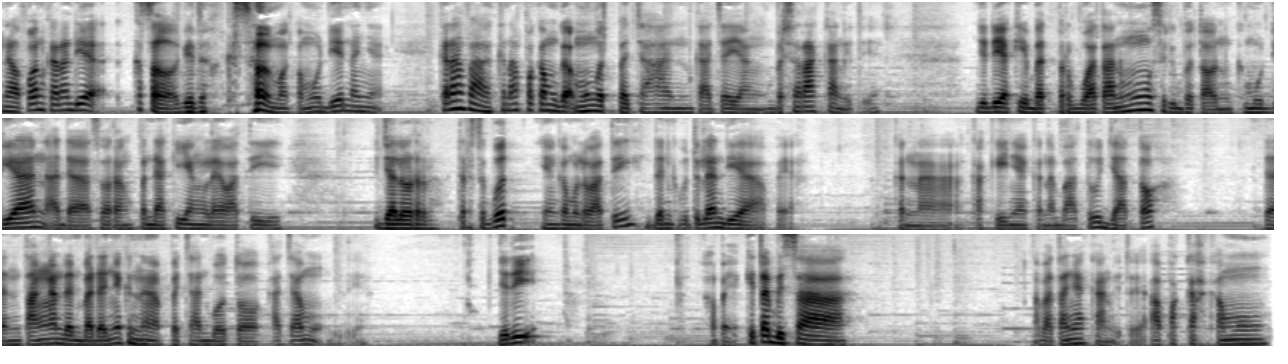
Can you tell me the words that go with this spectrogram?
nelpon karena dia kesel gitu. Kesel sama kamu dia nanya kenapa? Kenapa kamu gak mungut pecahan kaca yang berserakan? Gitu ya. Jadi akibat perbuatanmu seribu tahun kemudian ada seorang pendaki yang melewati jalur tersebut yang kamu lewati dan kebetulan dia apa ya kena kakinya kena batu jatuh dan tangan dan badannya kena pecahan botol kacamu gitu ya. Jadi apa ya kita bisa apa tanyakan gitu ya apakah kamu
